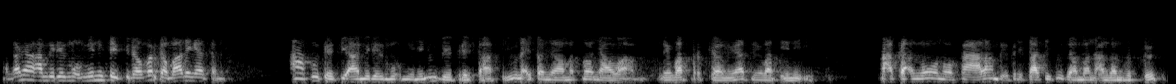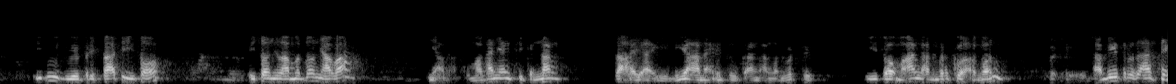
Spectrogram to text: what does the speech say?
Makanya Amirul Mukminin Sayyidina Umar kemarin ngatakan, Aku jadi Amirul Mukminin itu prestasi, nek iso nyelametno nyawa lewat perdamaian, lewat ini. Agak ngono kalah prestasi itu zaman wedhus, itu dua prestasi iso iso nyelametno nyawa nyawa. Makanya yang dikenang saya ini anak itu kan angin wedhus. Iso mangan mergo angon. Tapi terus ane,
